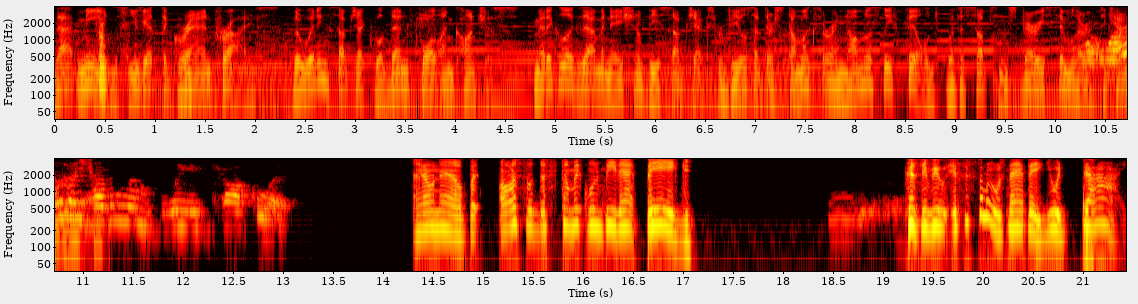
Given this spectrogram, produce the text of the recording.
That means you get the grand prize. The winning subject will then fall unconscious. Medical examination of these subjects reveals that their stomachs are anomalously filled with a substance very similar to Cadbury's chocolate. having them bleed chocolate? I don't know, but also the stomach wouldn't be that big. Because if you if the stomach was that big, you would die.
